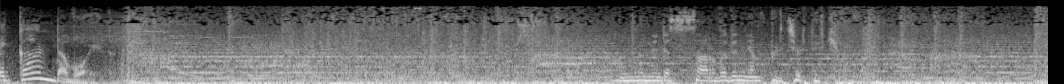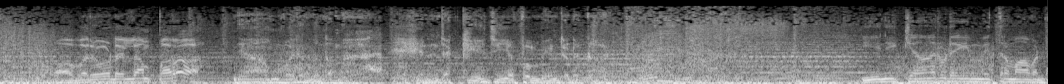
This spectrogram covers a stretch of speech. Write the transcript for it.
I can't avoid. അന്ന് നിന്റെ സർവതും ഞാൻ പിടിച്ചെടുത്തിരിക്കും. അവരോടെല്ലാം പറ. ഞാൻ വരുന്നുണ്ടെന്ന് എന്റെ കെ ജി എഫും വീണ്ടെടുക്കാൻ. എനിക്കാരുടെയും മിത്രമാവണ്ട.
